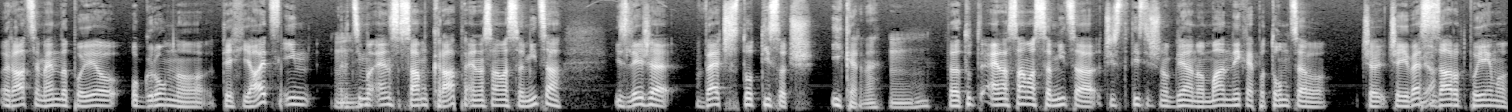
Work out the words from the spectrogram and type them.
race menda pojejo ogromno teh jajc in Mhm. recimo en sam krap, ena sama samica izleže več sto tisoč iker. Ne. Mhm. Teda tudi ena sama samica, čisto statistično gledano, ima nekaj potomcev, če, če jih ves Ja. ja. zarod pojemo,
